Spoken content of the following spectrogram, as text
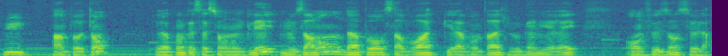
plus importants de la conversation en anglais, nous allons d'abord savoir quel avantage vous gagnerez en faisant cela.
